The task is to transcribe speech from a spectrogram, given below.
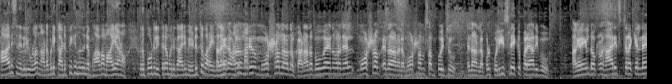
ഹാരിസിനെതിരെയുള്ള നടപടി കടുപ്പിക്കുന്നതിന്റെ ഭാഗമായാണോ റിപ്പോർട്ടിൽ ഇത്തരം ഒരു കാര്യം എടുത്തു പറയുന്നത്? അതായത് അവിടെ ഒരു മോഷണം നടന്നു. കാണാതെ പോവുക എന്ന് പറഞ്ഞാൽ മോഷണം എന്നതാണല്ലോ. മോഷണം സംഭവിച്ചു എന്നാണല്ലോ. അപ്പോൾ പോലീസിലേക്ക് പരാതി പോകും അങ്ങനെയെങ്കിൽ ഡോക്ടർ ഹാരിസ് ചിറക്കലിനെ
